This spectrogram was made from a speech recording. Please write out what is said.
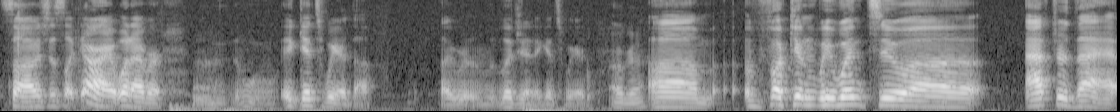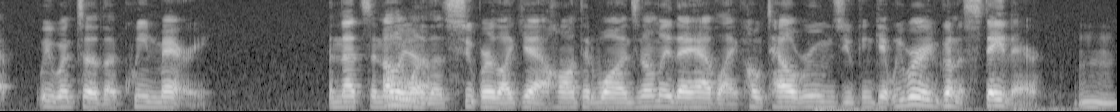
So I was just like, all right, whatever. It gets weird though. Like legit, it gets weird. Okay. Um, fucking, we went to uh after that we went to the Queen Mary, and that's another Oh, one of those super like yeah haunted ones. Normally they have like hotel rooms you can get. We were gonna stay there, Mm.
